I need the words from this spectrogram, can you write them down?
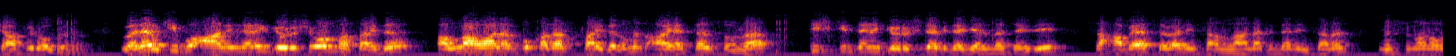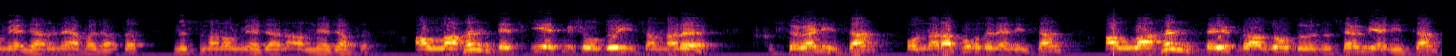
kafir olduğunu. Velev ki bu alimlerin görüşü olmasaydı Allah-u Alem bu kadar saydığımız ayetten sonra hiç kimsenin görüşü de bize gelmeseydi sahabeye söven insan, lanet eden insanın Müslüman olmayacağını ne yapacaktı? Müslüman olmayacağını anlayacaktı. Allah'ın tezkiye etmiş olduğu insanları söven insan, onlara buğz eden insan Allah'ın sevip razı olduğunu sevmeyen insan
